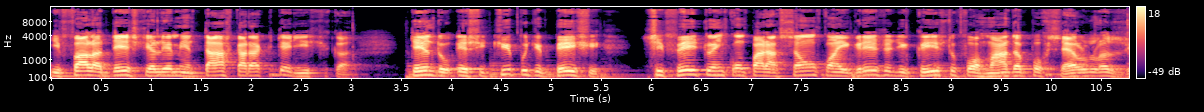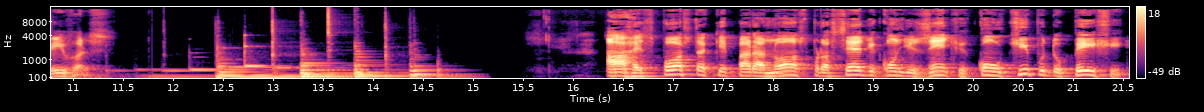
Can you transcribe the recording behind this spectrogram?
e fala deste elementar característica, tendo esse tipo de peixe se feito em comparação com a Igreja de Cristo formada por células vivas. A resposta que para nós procede condizente com o tipo do peixe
